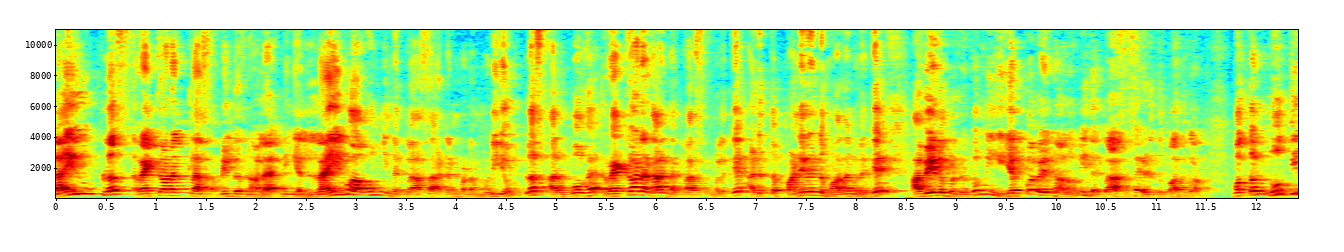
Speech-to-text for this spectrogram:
லைவ் ப்ளஸ் ரெக்கார்டட் கிளாஸ் அப்படின்றதுனால நீங்கள் லைவாகவும் இந்த கிளாஸை அட்டன் பண்ண முடியும். ப்ளஸ் அது போக ரெக்கார்டடாக இந்த கிளாஸ் உங்களுக்கு அடுத்த பன்னிரெண்டு மாதங்களுக்கு அவைலபிள் இருக்கும். நீங்கள் எப்போ வேணாலும் இந்த கிளாஸஸை எடுத்து பார்த்துக்கலாம். மொத்தம் நூற்றி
